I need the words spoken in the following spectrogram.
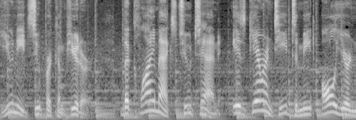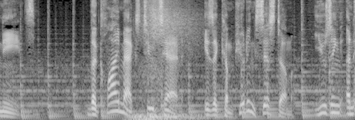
you need supercomputer, the Klimax 210 is guaranteed to meet all your needs. The Klimax 210 is a computing system using an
